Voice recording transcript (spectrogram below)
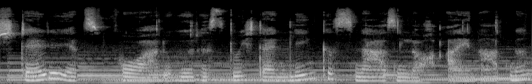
Stell dir jetzt vor, du würdest durch dein linkes Nasenloch einatmen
